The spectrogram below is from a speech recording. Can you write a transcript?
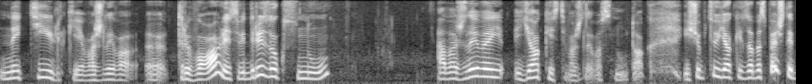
не тільки важлива е, тривалість, відрізок сну, а важлива якість важлива сну. Так? І щоб цю якість забезпечити,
